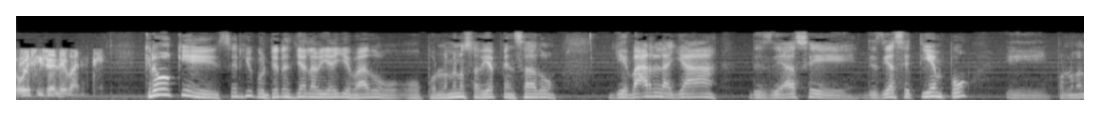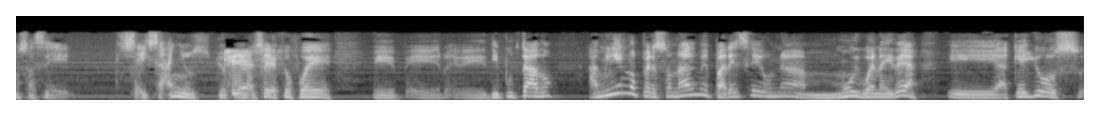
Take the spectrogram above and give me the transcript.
o es irrelevante? Creo que Sergio Contreras ya la había llevado o por lo menos había pensado llevarla ya desde hace, desde hace tiempo, eh, por lo menos hace seis años, yo cuando Sergio fue eh, eh, diputado. A mí en lo personal me parece una muy buena idea. aquellos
